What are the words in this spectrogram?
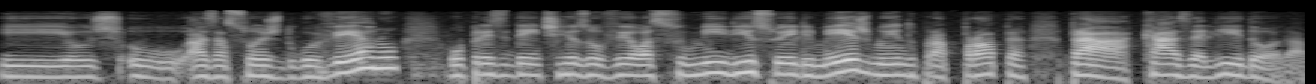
e os, o, as ações do governo. O presidente resolveu assumir isso ele mesmo, indo para a própria para a casa ali, do, a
